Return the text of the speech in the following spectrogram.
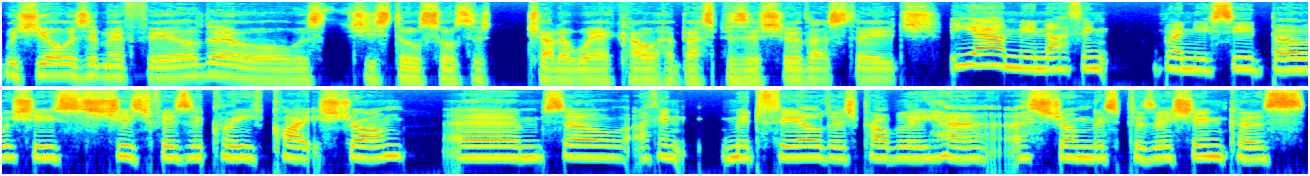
Was she always a midfielder, or was she still sort of trying to work out her best position at that stage? Yeah, I mean, I think when you see Bo, she's she's physically quite strong. Um, so I think midfield is probably her, her strongest position because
